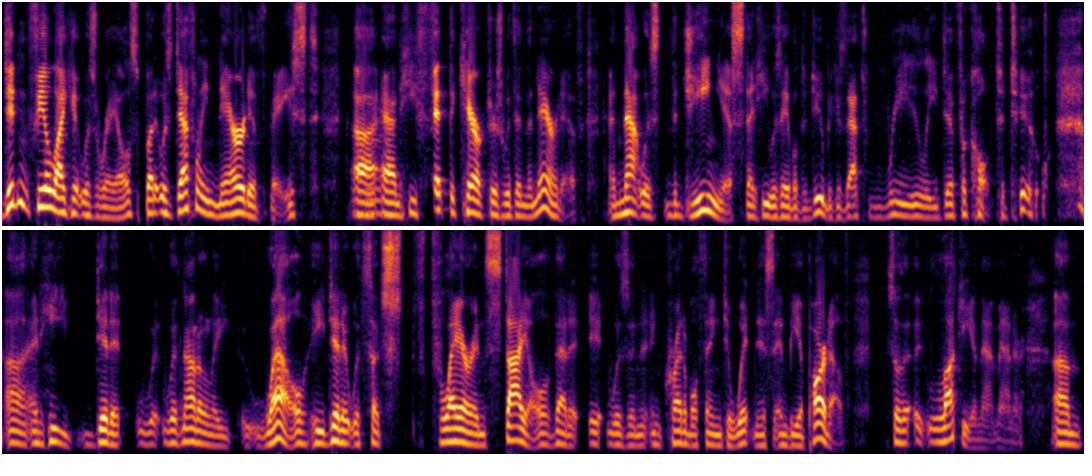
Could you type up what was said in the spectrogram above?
didn't feel like it was Rails, but it was definitely narrative based, uh, mm-hmm. and he fit the characters within the narrative, and that was the genius that he was able to do because that's really difficult to do, uh, and he did it w- with not only well, he did it with such flair and style that it, it was an incredible thing to witness and be a part of. So that, lucky in that manner. Um,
